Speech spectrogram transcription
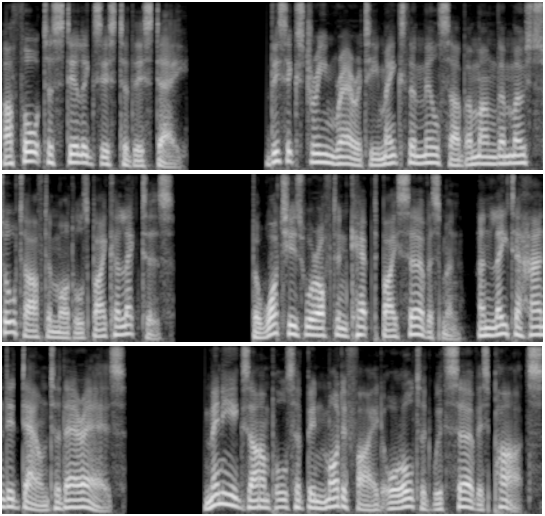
are thought to still exist to this day. This extreme rarity makes the Milsub among the most sought after models by collectors. The watches were often kept by servicemen and later handed down to their heirs. Many examples have been modified or altered with service parts.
